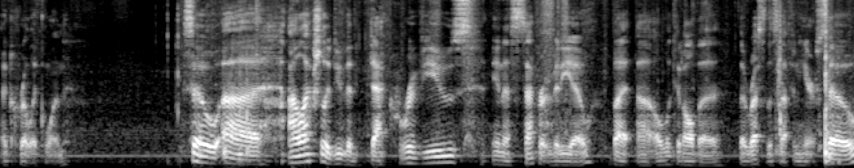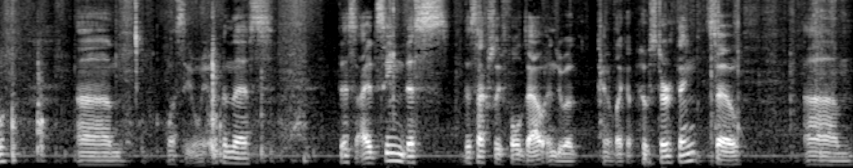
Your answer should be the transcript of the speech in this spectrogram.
acrylic one. So uh, I'll actually do the deck reviews in a separate video, but uh, I'll look at all the, the rest of the stuff in here. So um, let's see, when we open this, this I had seen this, this actually folds out into a kind of like a poster thing. So um,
